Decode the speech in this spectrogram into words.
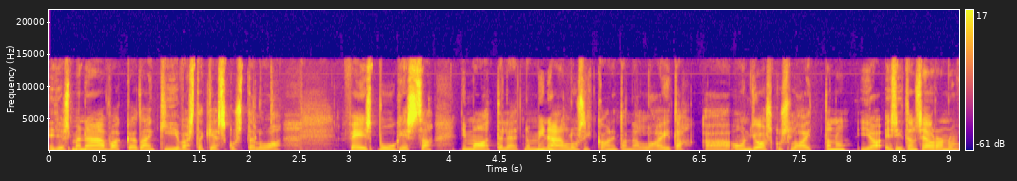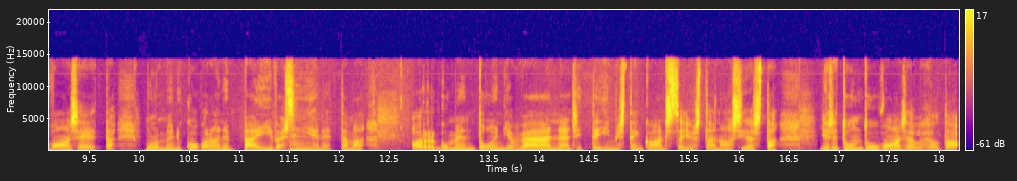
Et jos mä näen vaikka jotain kiivasta keskustelua Facebookissa, niin mä ajattelen, että no minä en lusikkaani tonne laita. Ää, on joskus laittanut ja, ja siitä on seurannut vaan se, että mulla on mennyt kokonainen päivä mm. siihen, mm. että mä argumentoin ja väännän sitten ihmisten kanssa jostain asiasta. Ja se tuntuu vaan sellaiselta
